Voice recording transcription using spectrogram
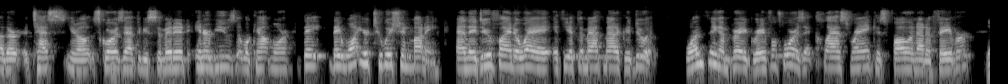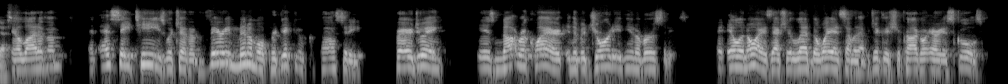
other tests, you know, scores that have to be submitted, interviews that will count more. They they want your tuition money, and they do find a way if you have to mathematically do it. One thing I'm very grateful for is that class rank has fallen out of favor yes. in a lot of them, and SATs, which have a very minimal predictive capacity for doing, is not required in the majority of universities. Illinois has actually led the way in some of that, particularly Chicago area schools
